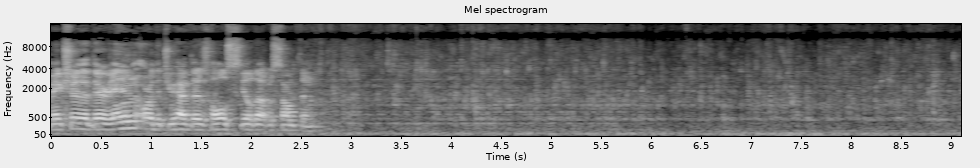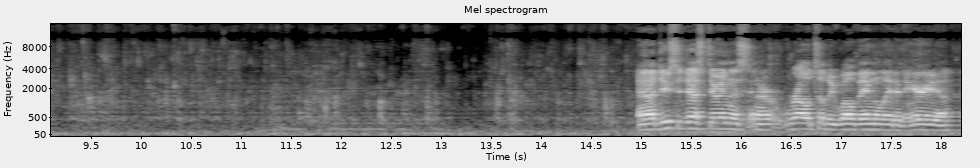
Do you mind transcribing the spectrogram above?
make sure that they're in or that you have those holes sealed up with something. And I do suggest doing this in a relatively well ventilated area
